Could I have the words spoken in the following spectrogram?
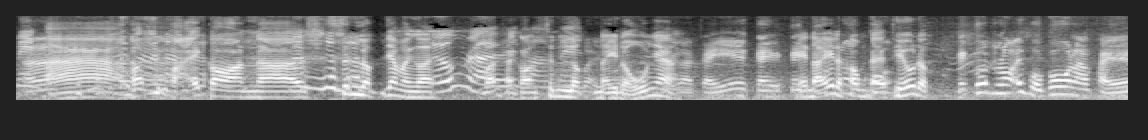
Mẹ à. vẫn phải còn ờ, sinh lực nha mọi người. Đúng rồi vẫn phải còn sinh lực đầy đủ nha. Là cái cái cái đấy là không thể thiếu được. Cái cốt lõi của cô là phải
